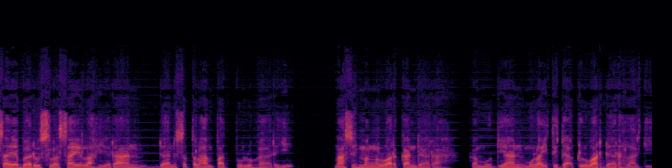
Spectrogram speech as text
saya baru selesai lahiran dan setelah 40 hari masih mengeluarkan darah. Kemudian mulai tidak keluar darah lagi.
